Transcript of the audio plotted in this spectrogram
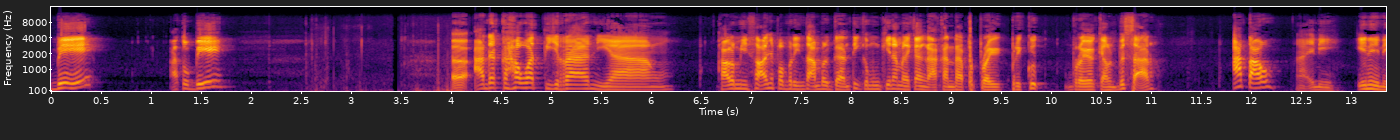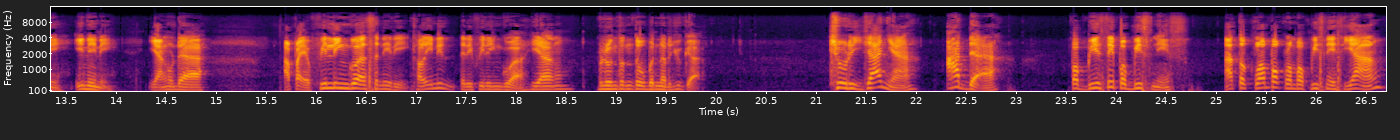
B, atau B, uh, ada kekhawatiran yang kalau misalnya pemerintahan berganti kemungkinan mereka nggak akan dapat proyek berikut proyek yang besar atau nah ini ini nih ini nih yang udah apa ya feeling gue sendiri. Kalau ini dari feeling gue yang belum tentu benar juga. Curiganya ada pebisnis-pebisnis atau kelompok-kelompok bisnis yang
